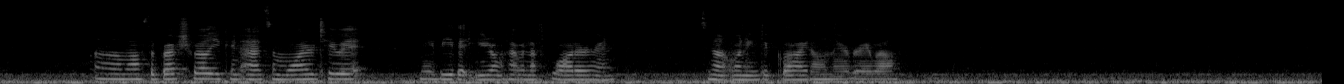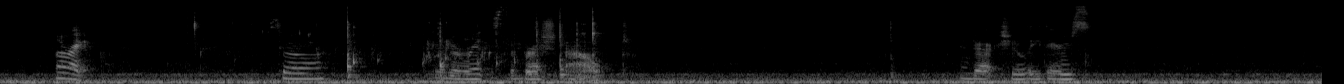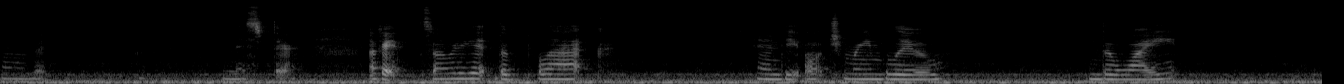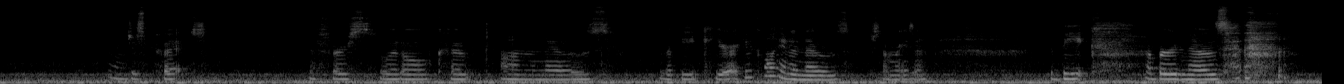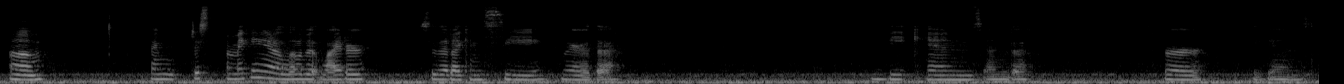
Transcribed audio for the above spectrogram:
um, off the brush well, you can add some water to it. Maybe that you don't have enough water and it's not wanting to glide on there very well. All right, so I'm to rinse the brush out. And actually there's a little bit missed there. Okay, so I'm to get the black and the ultramarine blue and the white and just put the first little coat on the nose, the beak here. I keep calling it a nose for some reason. The beak, a bird nose. um, I'm just, I'm making it a little bit lighter so that I can see where the beak ends and the fur begins.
